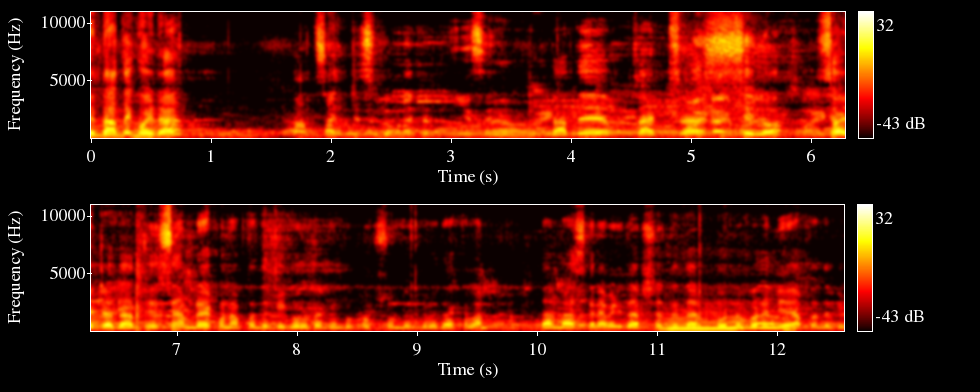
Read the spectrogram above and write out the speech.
এর দাঁতে কয়টা? ছিল মনে হয় দাঁতে চারটা ছিল ছয়টা দাঁত হয়েছে। আমরা এখন আপনাদেরকে গরুটা কিন্তু খুব সুন্দর করে দেখালাম। তার মাঝখানে আমি তার সাথে তার ফোন নম্বরে নিয়ে আপনাদেরকে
